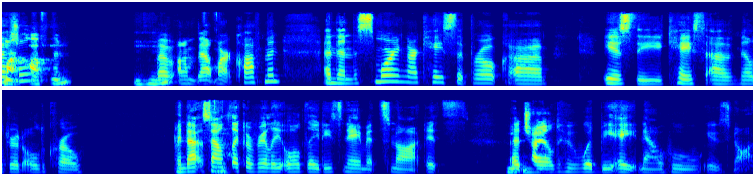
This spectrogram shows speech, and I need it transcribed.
Mark special Hofmann. Mhm. about, um, about Mark Hofmann. And then this morning, our case that broke uh, is the case of Mildred Old Crow. And that sounds like a really old lady's name. It's not. It's a Mm-mm. child who would be eight now who is not,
